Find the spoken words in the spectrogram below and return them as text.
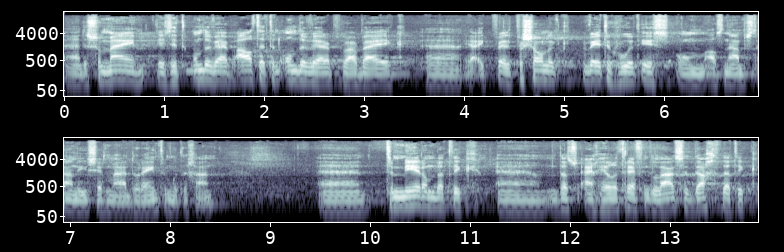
Uh, dus voor mij is dit onderwerp altijd een onderwerp waarbij ik, uh, ja, ik persoonlijk weet hoe het is om als nabestaande hier zeg maar doorheen te moeten gaan. te meer omdat ik, dat is eigenlijk heel treffend, de laatste dag dat ik,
